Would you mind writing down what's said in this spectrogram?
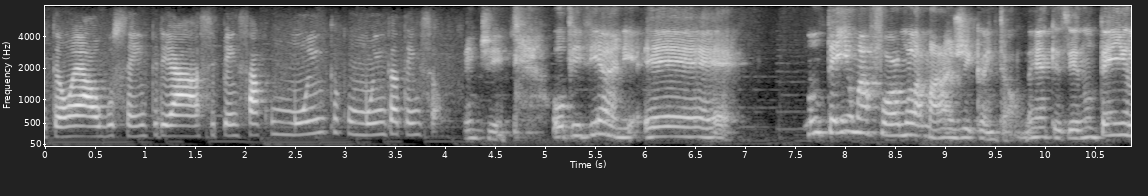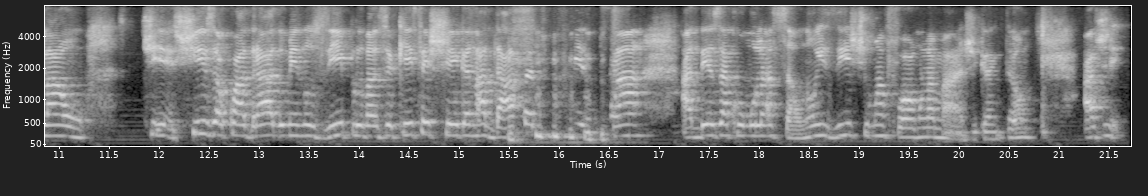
Então é algo sempre a se pensar com muito, com muita atenção. Entendi. Ô, Viviane, é, não tem uma fórmula mágica, então, né? Quer dizer, não tem lá um x ao quadrado menos y, não sei o que, você chega na data de começar a desacumulação. Não existe uma fórmula mágica. Então, gente,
